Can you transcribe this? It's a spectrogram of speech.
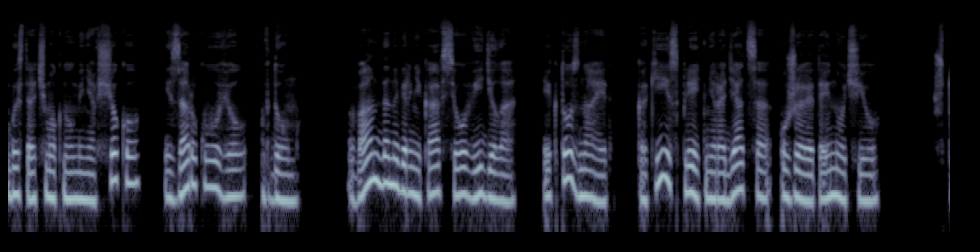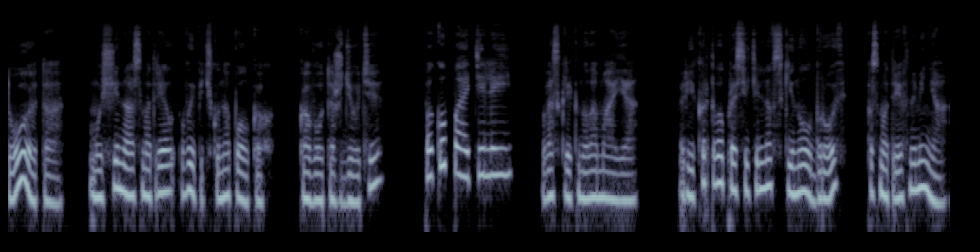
быстро чмокнул меня в щеку и за руку увел в дом. Ванда наверняка все видела, и кто знает, какие сплетни родятся уже этой ночью. «Что это?» Мужчина осмотрел выпечку на полках. «Кого-то ждете?» «Покупателей!» — воскликнула Майя. Рикард вопросительно вскинул бровь, посмотрев на меня.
